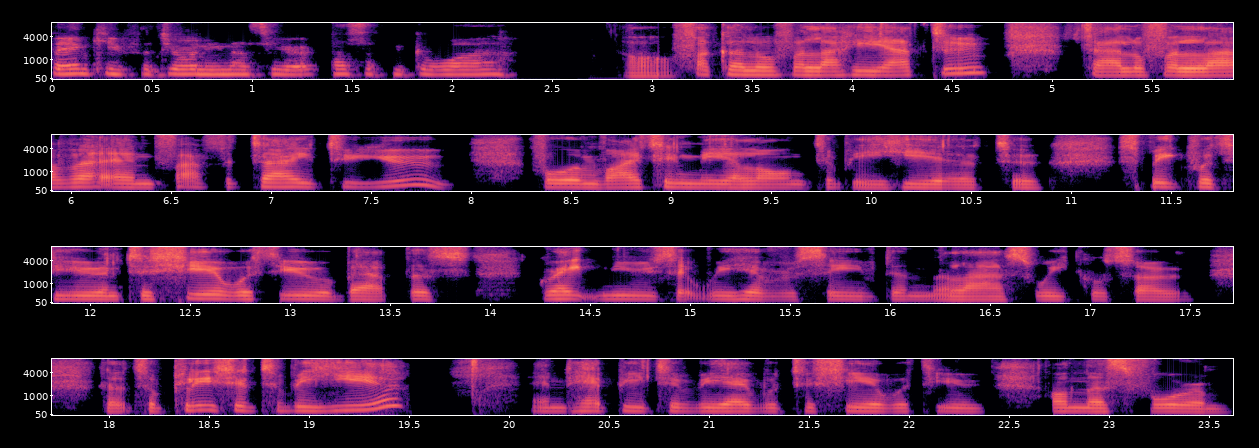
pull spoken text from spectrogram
Thank you for joining us here at Pacifica Wire. Oh, whakalofa lahi atu, talofa lava and whawhetai to you for inviting me along to be here to speak with you and to share with you about this great news that we have received in the last week or so. So it's a pleasure to be here and happy to be able to share with you on this forum.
